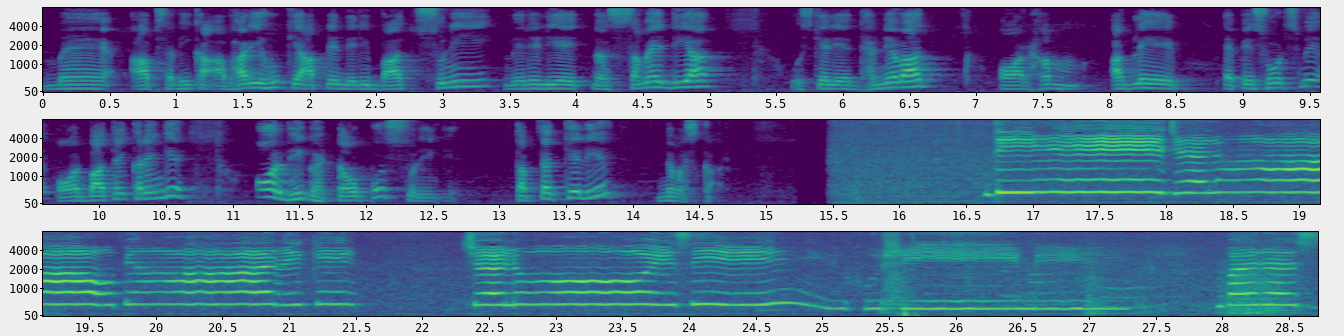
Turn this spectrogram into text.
मैं आप सभी का आभारी हूँ कि आपने मेरी बात सुनी, मेरे लिए इतना समय दिया। उसके लिए धन्यवाद। और हम अगले एपिसोड्स में और बातें करेंगे और भी घटनाओं को सुनेंगे। तब तक के लिए नमस्कार। दिए जलाओ प्यार के, चलो इसी खुशी में। बरस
